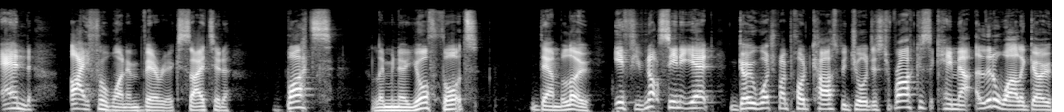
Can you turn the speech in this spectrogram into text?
And I, for one, am very excited. But let me know your thoughts down below. If you've not seen it yet, go watch my podcast with Georges Stavracas. It came out a little while ago,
